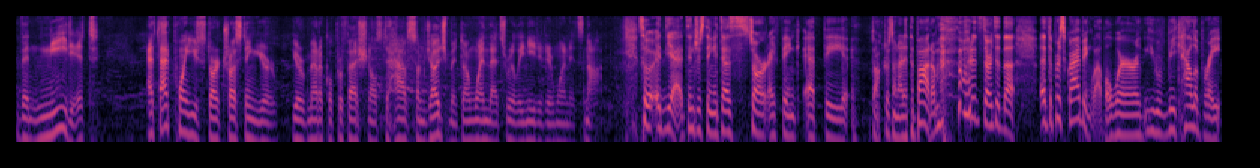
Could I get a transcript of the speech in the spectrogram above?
that need it, at that point you start trusting your your medical professionals to have some judgment on when that's really needed and when it's not. So yeah, it's interesting. It does start, I think, at the doctors are not at the bottom, but it starts at the at the prescribing level where you recalibrate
